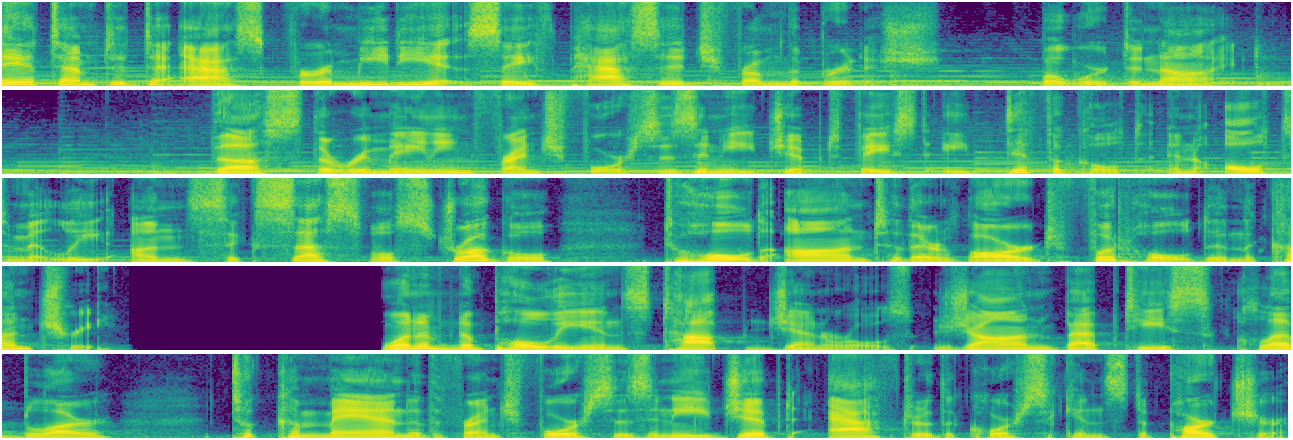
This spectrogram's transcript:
They attempted to ask for immediate safe passage from the British, but were denied. Thus, the remaining French forces in Egypt faced a difficult and ultimately unsuccessful struggle to hold on to their large foothold in the country. One of Napoleon's top generals, Jean Baptiste Kleber, took command of the French forces in Egypt after the Corsicans' departure.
